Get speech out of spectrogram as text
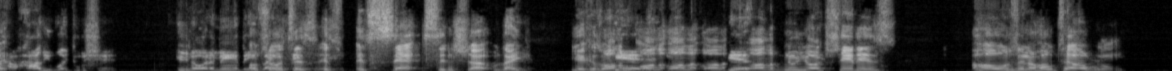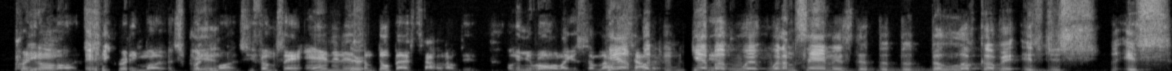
Right. how Hollywood do shit. You know what I mean? They, Oh, so it's they- it's it's it's sets and shut like yeah, because all Yeah, the all the, all the, all the, yeah. all of New York shit is hoes in a hotel room. Pretty You know, much, pretty much, pretty Yeah. much. You feel what I'm saying? And it is There- some dope ass talent out there. Don't get me wrong, like it's a lot yeah, of talent. but yeah, Yeah. but what, what I'm saying is the, the the the look of it is just it's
